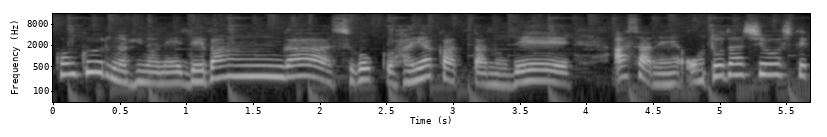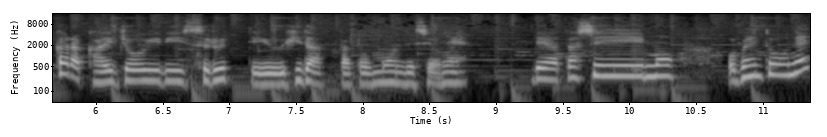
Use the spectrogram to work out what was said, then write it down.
コンクールの日のね出番がすごく早かったので朝ね音出しをしてから会場入りするっていう日だったと思うんですよね。で私もお弁当をね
